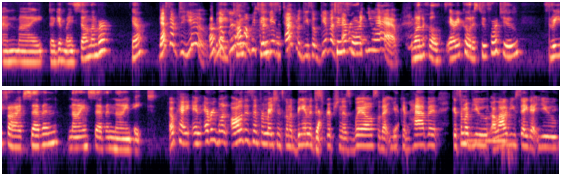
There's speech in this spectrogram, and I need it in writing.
And my, do I give my cell number? Yeah. That's up to you. Okay. Look, two, I want people two, to get in touch with you. So give us two, everything four, you have. Wonderful. Area code is 242 357 9798. Okay. And everyone, all of this information is going to be in the description yeah. as well so that you yeah. can have it. Because some of you, a lot of you say that you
